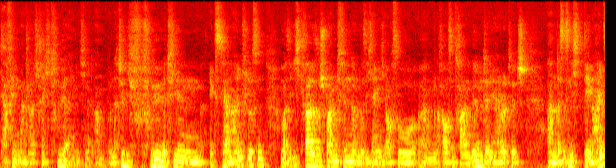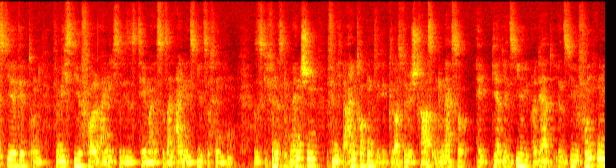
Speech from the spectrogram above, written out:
da fängt man, glaube ich, recht früh eigentlich mit an. Und natürlich früh mit vielen externen Einflüssen. Und was ich gerade so spannend finde und was ich eigentlich auch so ähm, nach außen tragen will mit New Heritage, ähm, dass es nicht den einen Stil gibt und für mich stilvoll eigentlich so dieses Thema ist, so seinen eigenen Stil zu finden. Also ich finde, es gibt Menschen, finde ich beeindruckend, die läufst über die Straße und du merkst so, hey, die hat ihren Stil oder der hat ihren Stil gefunden,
